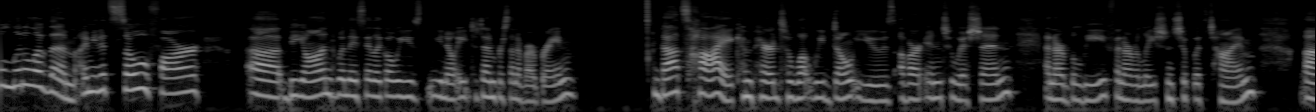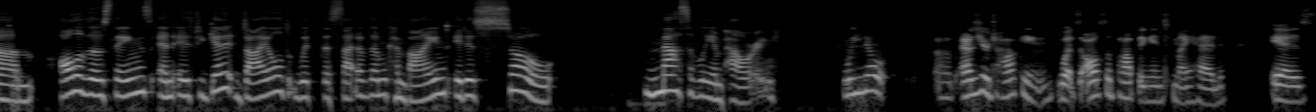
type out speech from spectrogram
little of them. I mean, it's so far uh, beyond when they say, like, oh, we use, you know, eight to 10% of our brain that's high compared to what we don't use of our intuition and our belief and our relationship with time um, all of those things. And if you get it dialed with the set of them combined, it is so massively empowering. Well, you know, uh, as you're talking, what's also popping into my head is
